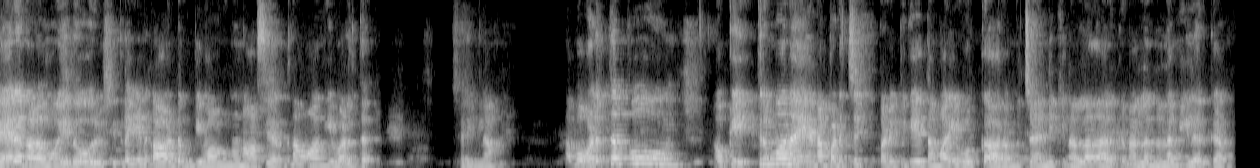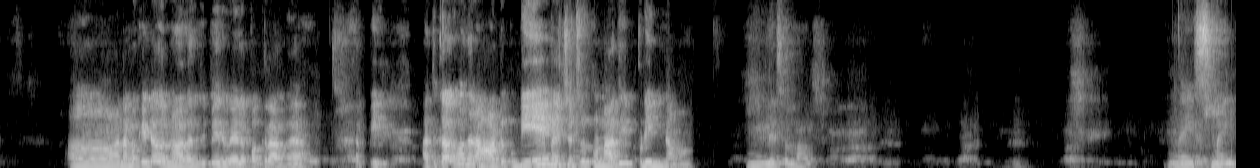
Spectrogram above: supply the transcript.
நேர காலமோ ஏதோ ஒரு விஷயத்துல எனக்கு ஆட்டுக்குட்டி வாங்கணும்னு ஆசையா இருந்து நான் வாங்கி வளர்த்தேன். சரிங்களா? அப்போ வளர்த்தப்போ ஓகே. திரும்ப நான் என்ன படிச்ச படிப்புக்கு ஏற்ற மாதிரி ஒர்க் ஆரம்பிச்சேன். இன்னைக்கு நல்லா தான் இருக்கு நல்ல நிலைமையில இருக்கேன். நம்ம கிட்ட ஒரு 4, 5 பேர் வேலை பார்க்குறாங்க. ஹாப்பி அதுக்காக வந்து நான் ஆட்டுக்குட்டியே மேய்ச்சிட்டு இருக்கோம்னா அது எப்படின்னா நீங்களே சொல்லலாம். Nice smile.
